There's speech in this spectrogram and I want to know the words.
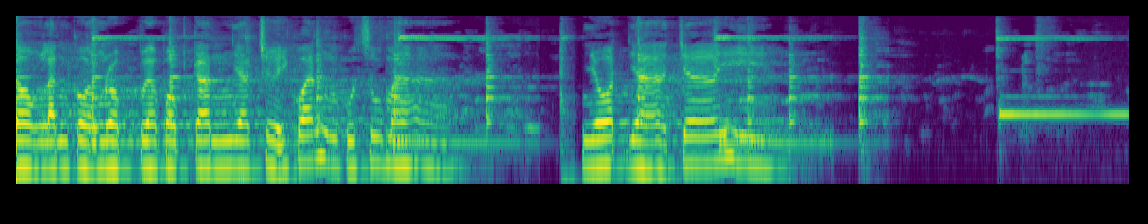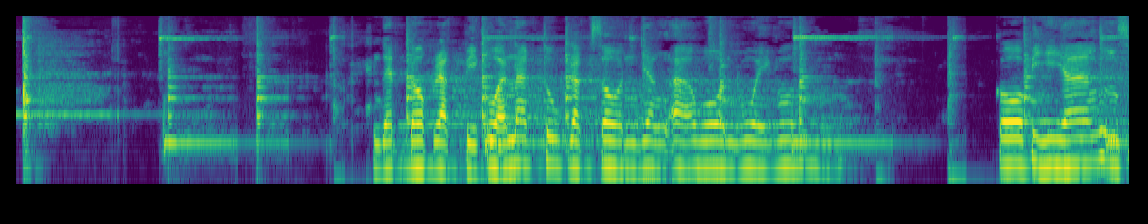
ดองลันก่อนรบเพื่อพบกันอยากเฉยควันกุสุมายอดอย่าเจย เด็ดดอกรักปีกว่านักทุกรักโซนยังอาวรณ์งวยงงก็พี่ยังส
